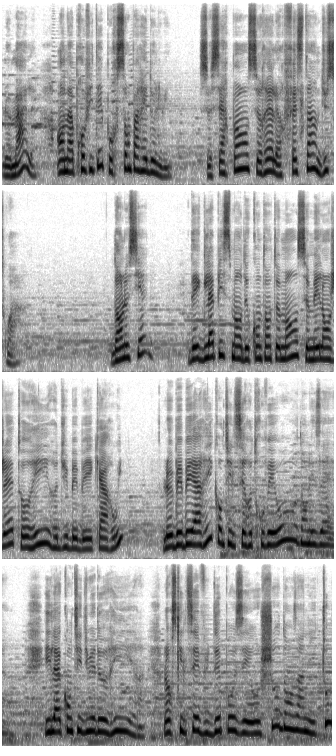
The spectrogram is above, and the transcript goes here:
le mâle, en a profité pour s'emparer de lui. Ce serpent serait leur festin du soir. Dans le ciel, des glapissements de contentement se mélangeaient au rire du bébé, car oui, le bébé a ri quand il s'est retrouvé haut dans les airs. Il a continué de rire lorsqu'il s'est vu déposé au chaud dans un nid tout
